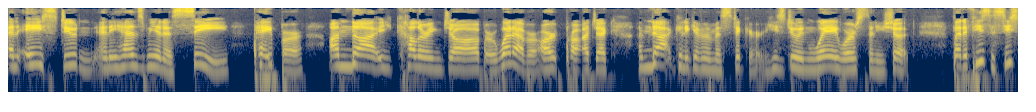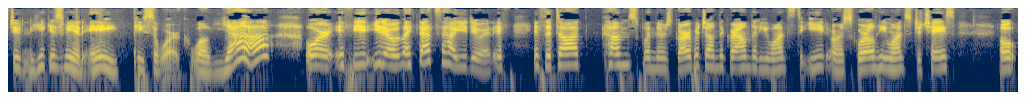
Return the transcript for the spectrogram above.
an A student and he hands me in a C paper, I'm not a coloring job or whatever art project. I'm not going to give him a sticker. He's doing way worse than he should. But if he's a C student, he gives me an A piece of work. Well, yeah. Or if you you know like that's how you do it. If if the dog comes when there's garbage on the ground that he wants to eat or a squirrel he wants to chase, oh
